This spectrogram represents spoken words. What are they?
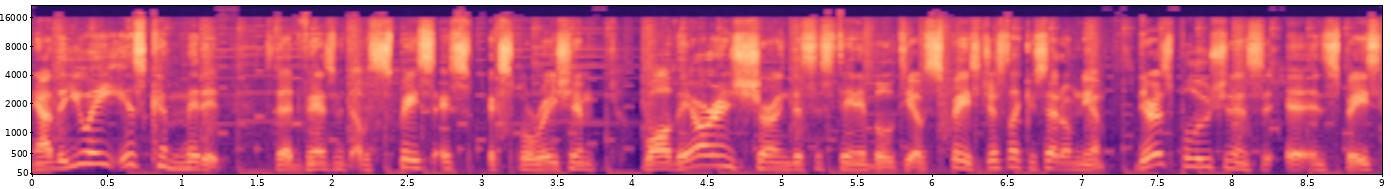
Now, the UAE is committed the advancement of space ex- exploration while they are ensuring the sustainability of space. Just like you said, Omnia, there is pollution in, uh, in space,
